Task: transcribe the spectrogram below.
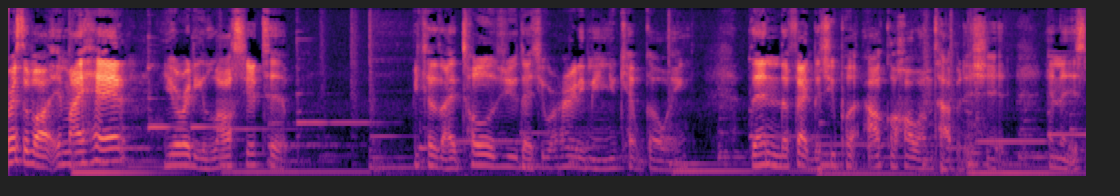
first of all, in my head, you already lost your tip because I told you that you were hurting me and you kept going. Then the fact that you put alcohol on top of this shit and it's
